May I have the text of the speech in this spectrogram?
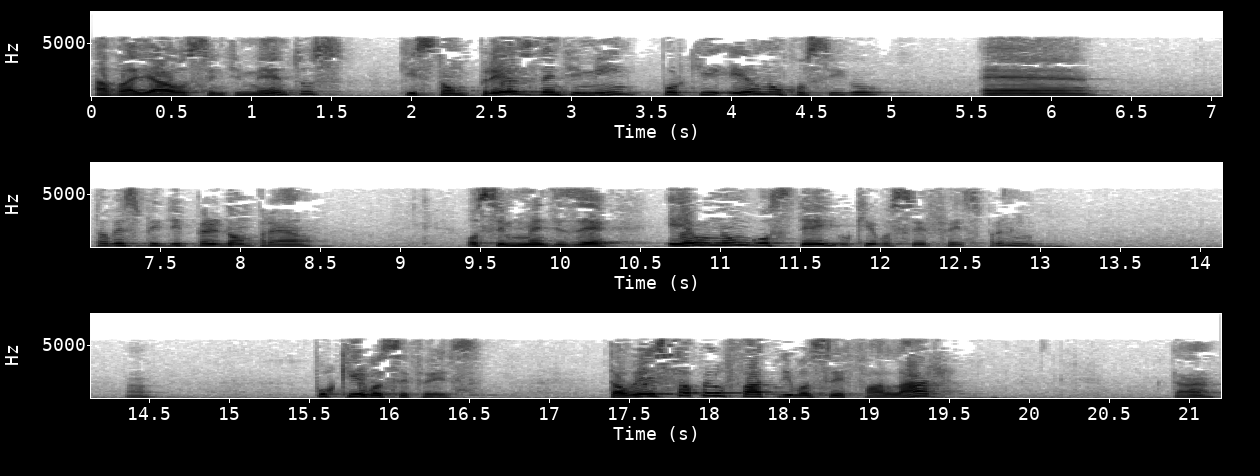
Avaliar os sentimentos que estão presos dentro de mim porque eu não consigo, é, talvez pedir perdão para ela. Ou simplesmente dizer, eu não gostei o que você fez para mim. Tá? Por que você fez? Talvez só pelo fato de você falar, tá?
